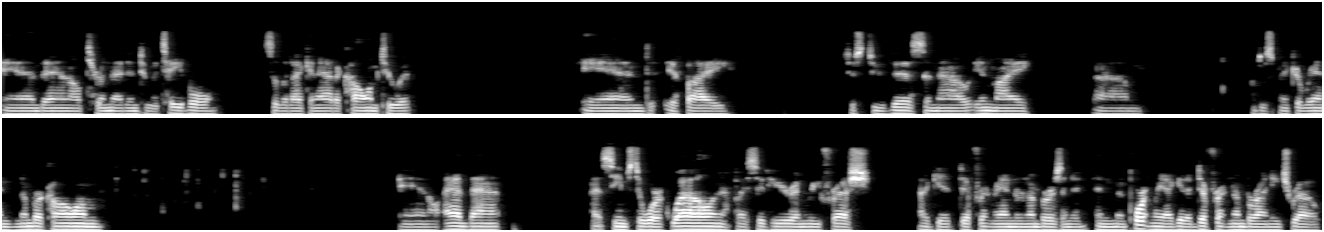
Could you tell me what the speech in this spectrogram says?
and then I'll turn that into a table so that I can add a column to it. And if I just do this and now in my, um, I'll just make a random number column and I'll add that that seems to work well. And if I sit here and refresh, I get different random numbers, and, and importantly, I get a different number on each row.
